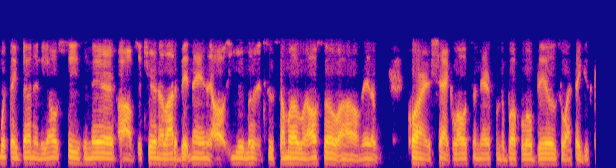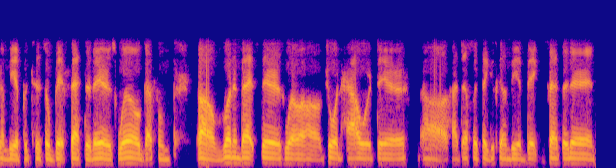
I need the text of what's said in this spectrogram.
what they've done in the off season there, um, securing a lot of big names. You alluded to some of them. Also, um, in a acquiring Shaq Lawson there from the Buffalo Bills, so I think it's going to be a potential bit factor there as well. Got some uh, running backs there as well. Uh, Jordan Howard there. Uh, I definitely think it's going to be a big factor there. And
